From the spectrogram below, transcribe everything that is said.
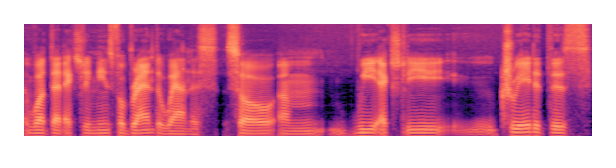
what that actually means for brand awareness. So um, we actually created this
